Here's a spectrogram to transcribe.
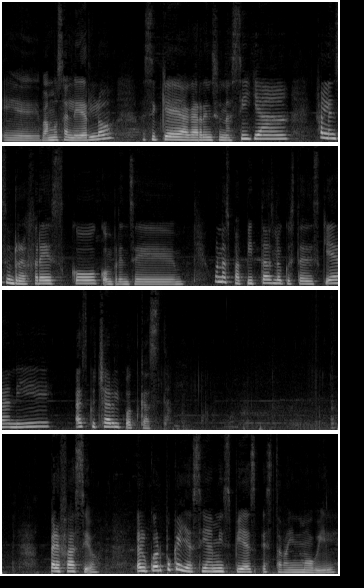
eh, vamos a leerlo, así que agárrense una silla, jálense un refresco, cómprense unas papitas, lo que ustedes quieran y a escuchar el podcast. Prefacio. El cuerpo que yacía a mis pies estaba inmóvil.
